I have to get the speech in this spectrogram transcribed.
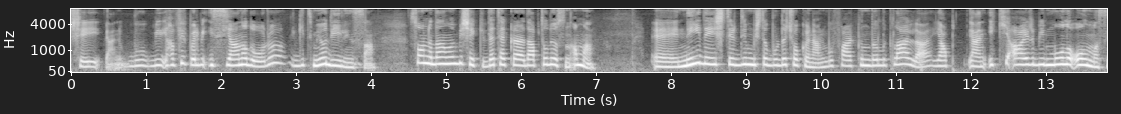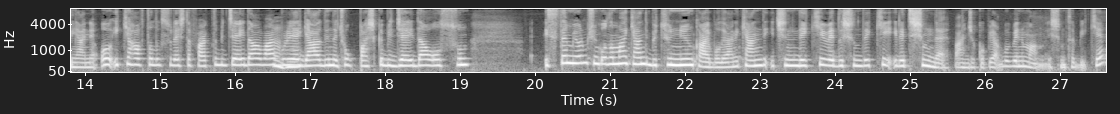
şey yani bu bir hafif böyle bir isyana doğru gitmiyor değil insan. Sonradan ama bir şekilde tekrar adapte oluyorsun ama e, neyi değiştirdiğim işte burada çok önemli. Bu farkındalıklarla yap yani iki ayrı bir mola olmasın yani o iki haftalık süreçte farklı bir Ceyda var. Hı hı. Buraya geldiğinde çok başka bir Ceyda olsun. İstemiyorum çünkü o zaman kendi bütünlüğün kayboluyor. Yani kendi içindeki ve dışındaki iletişim de bence kopuyor. Bu benim anlayışım tabii ki.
